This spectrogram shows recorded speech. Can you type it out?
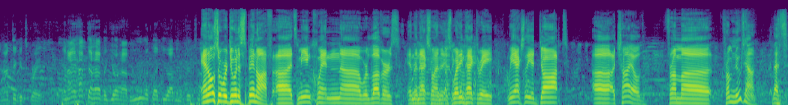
and I think it's great. And I have to have what you're having. You look like you're having a good time. And also, we're doing a spin-off. Uh, it's me and Quinton. Uh, we're lovers in the We're next one. It's Wedding Pact 3. We actually adopt uh, a child from uh, from Newtown. That's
